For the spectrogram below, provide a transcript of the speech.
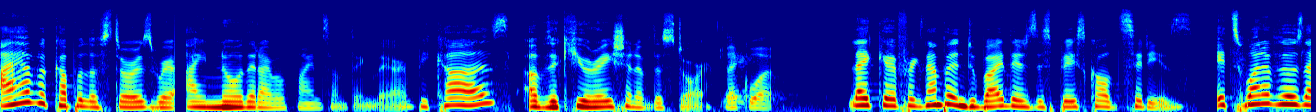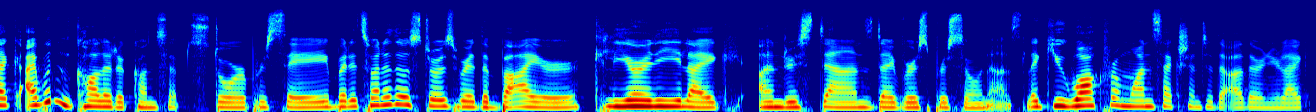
I have a couple of stores where I know that I will find something there because of the curation of the store. Like what? Like, uh, for example, in Dubai, there's this place called Cities. It's one of those, like, I wouldn't call it a concept store per se, but it's one of those stores where the buyer clearly, like, understands diverse personas. Like, you walk from one section to the other and you're like,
